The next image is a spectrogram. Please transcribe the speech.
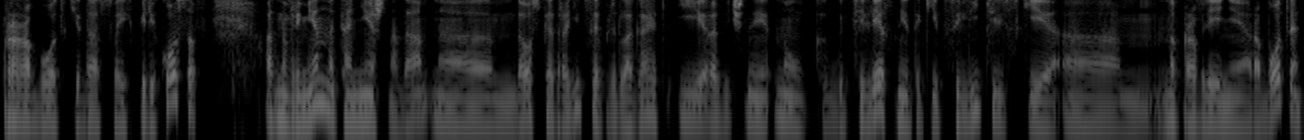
проработки, да, своих перекосов, одновременно, конечно, да, э, даосская традиция предлагает и различные, ну, как бы телесные такие целительские э, направления работы.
